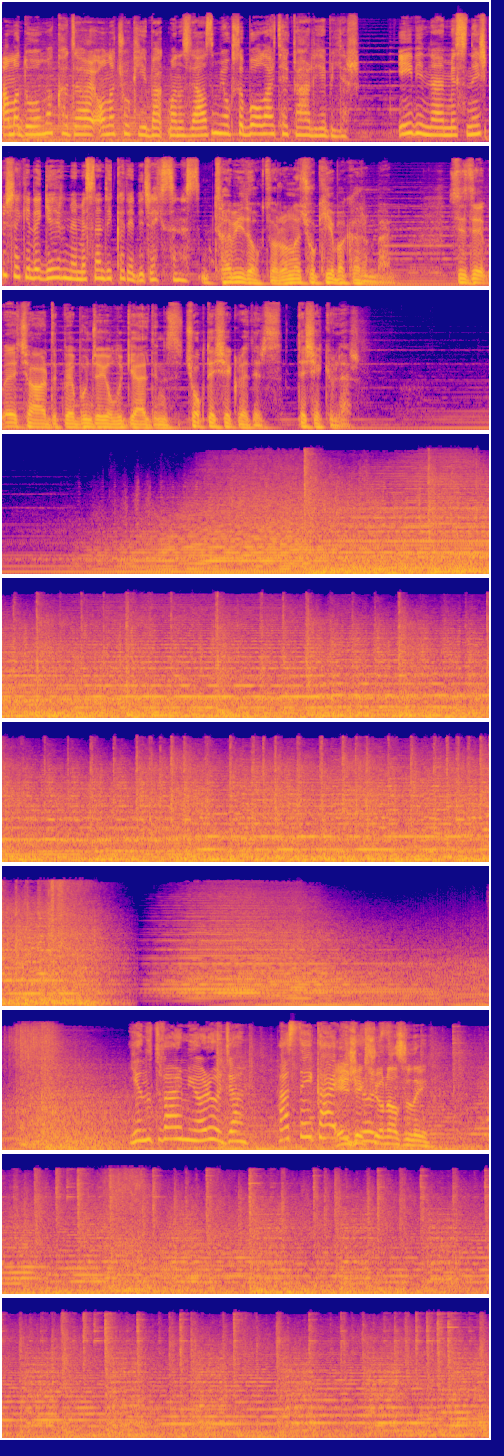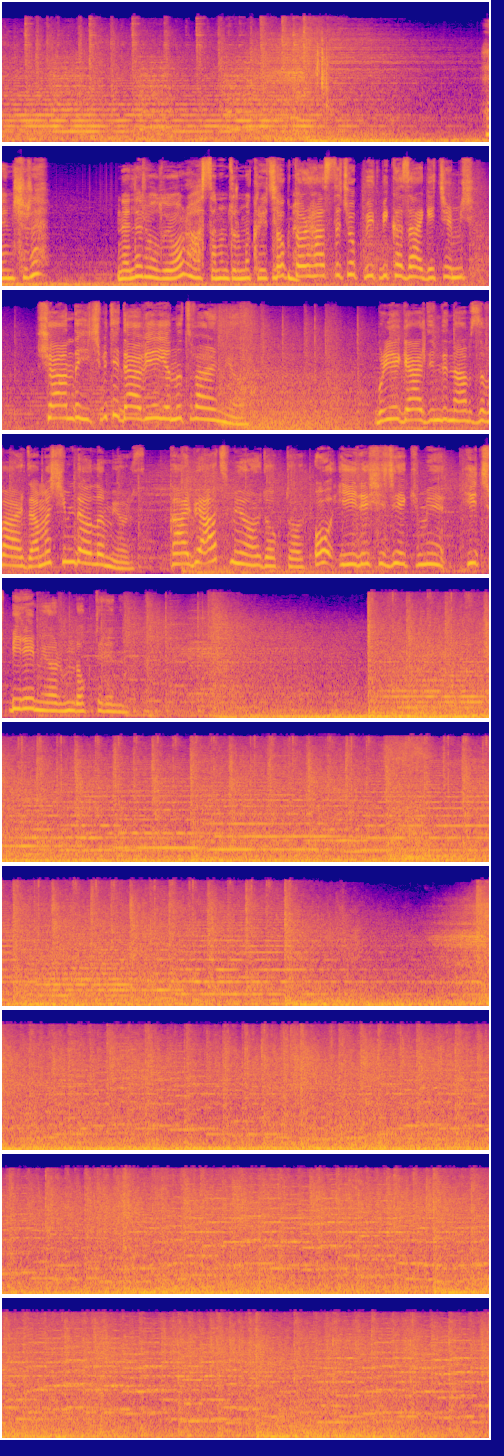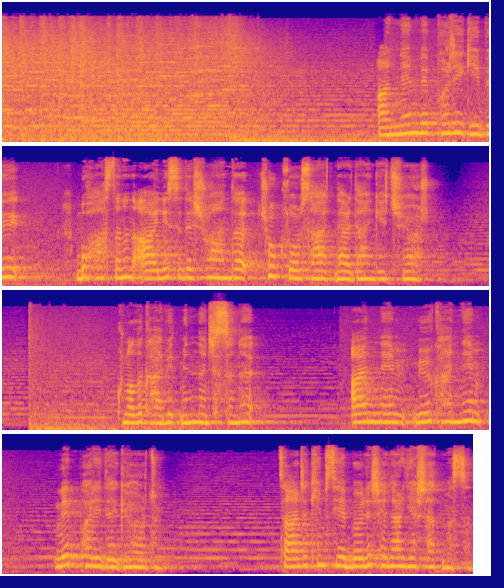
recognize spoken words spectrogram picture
Ama doğuma kadar ona çok iyi bakmanız lazım yoksa bu olay tekrarlayabilir. İyi dinlenmesine, hiçbir şekilde gerilmemesine dikkat edeceksiniz. Tabii doktor, ona çok iyi bakarım ben. Sizi e, çağırdık ve bunca yolu geldiniz. Çok teşekkür ederiz. Teşekkürler. Yanıt vermiyor hocam. Hastayı kaybediyoruz. hazırlayın. Hemşire, neler oluyor? Hastanın durumu kritik mi? Doktor hasta çok büyük bir kaza geçirmiş. Şu anda hiçbir tedaviye yanıt vermiyor. Buraya geldiğinde nabzı vardı ama şimdi alamıyoruz. Kalbi atmıyor doktor. O iyileşecek mi hiç bilemiyorum doktor hanım. Annem ve Pari gibi bu hastanın ailesi de şu anda çok zor saatlerden geçiyor. Kunal'ı kaybetmenin acısını annem, büyük annem ve Pari'de gördüm. Tanrı kimseye böyle şeyler yaşatmasın.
